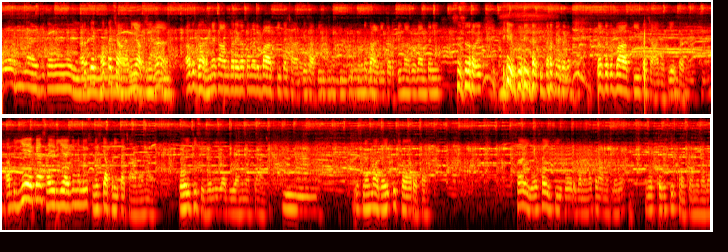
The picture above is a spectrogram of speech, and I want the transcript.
वो ही। अरे देखो पहचान ही अपनी ना। अब घर में काम करेगा तो मेरे बाप की पहचान के साथ ही निकालनी पड़ती माँ को जानते नहीं। डेवू ही जाती तब तक तब तक बाप की पहचान होती है सर अब ये एक ऐसा एरिया है कि मतलब इसमें इसकी अपनी पहचान है ना कोई भी सीज़न लिया दिया नहीं होता है। हम्म। इसमें मज़ा ही कुछ और होता है। सही है सही की बोर्ड बनाना तो पड़ा मतलब मेरे को भी सीखने को मिलेगा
